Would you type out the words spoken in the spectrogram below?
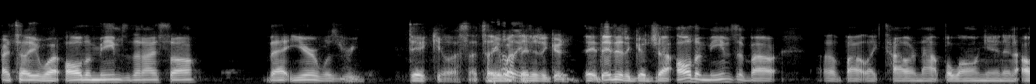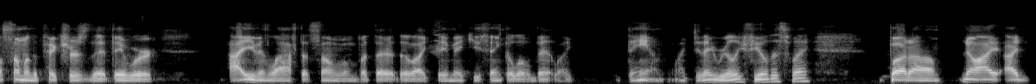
I tell you what, all the memes that I saw that year was ridiculous. I tell you really? what, they did a good they, they did a good job. All the memes about about like Tyler not belonging and all some of the pictures that they were I even laughed at some of them, but they're they're like they make you think a little bit like damn, like do they really feel this way? But um, no, I, I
